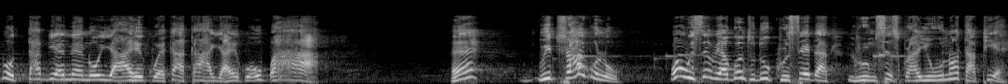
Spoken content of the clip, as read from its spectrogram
No tabia ne no ya ya oba. Eh? We travel. oh. When we say we are going to do crusade at room 6, cry, you will not appear.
